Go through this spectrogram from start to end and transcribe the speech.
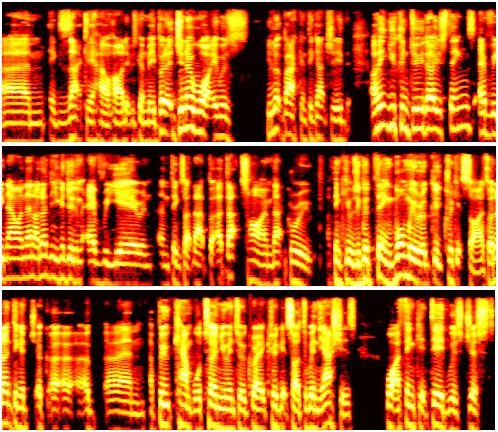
um, exactly how hard it was going to be. But do you know what? It was. You look back and think actually, I think you can do those things every now and then. I don't think you can do them every year and, and things like that. But at that time, that group, I think it was a good thing. One, we were a good cricket side, so I don't think a, a, a, um, a boot camp will turn you into a great cricket side to win the Ashes what I think it did was just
